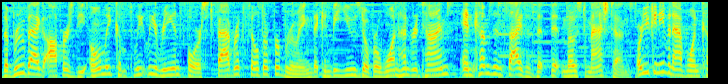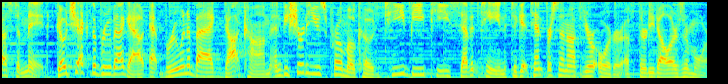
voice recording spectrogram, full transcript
The Brew Bag offers the only completely reinforced fabric filter for brewing that can be used over 100 times and comes in sizes that fit most mash tuns, or you can even have one custom made. Go check the Brew Bag out at brewinabag.com and be sure to use promo code TBP17 to get 10 percent off your order of $30 or more.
